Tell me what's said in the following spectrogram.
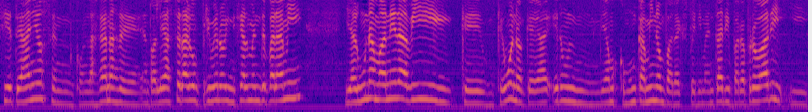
siete años en- con las ganas de, en realidad, hacer algo primero inicialmente para mí y de alguna manera vi que, que, bueno, que era un, digamos, como un camino para experimentar y para probar y, y-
